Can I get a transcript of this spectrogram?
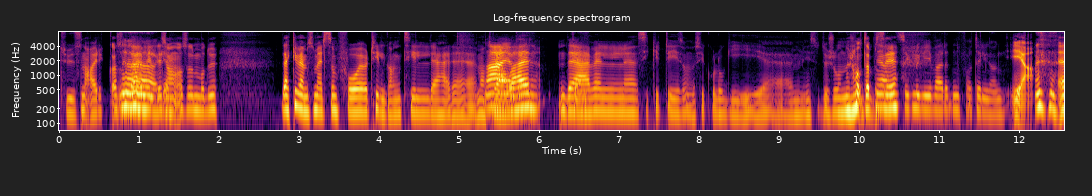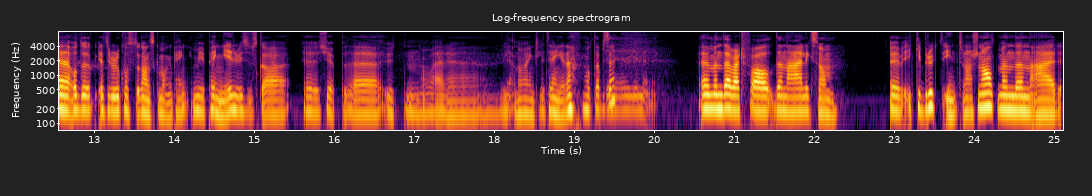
tusen ark. Altså det er veldig ok. sånn Og så må du Det er ikke hvem som helst som får tilgang til det her materialet materialet okay. her. Det er vel eh, sikkert i sånne psykologiinstitusjoner, holdt jeg på å si. Ja, psykologiverden får tilgang. Ja. Eh, og det, jeg tror det koster ganske mange peng mye penger hvis du skal eh, kjøpe det uten å være Uten Ja. å egentlig trenge det, holdt jeg på å si. Det gir mening. Eh, Men det er i hvert fall Den er liksom eh, ikke brukt internasjonalt, men den er,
